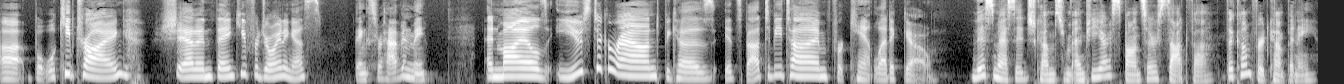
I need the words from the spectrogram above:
uh, but we'll keep trying. Shannon, thank you for joining us. Thanks for having me. And Miles, you stick around because it's about to be time for Can't Let It Go. This message comes from NPR sponsor Saatva, the comfort company.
